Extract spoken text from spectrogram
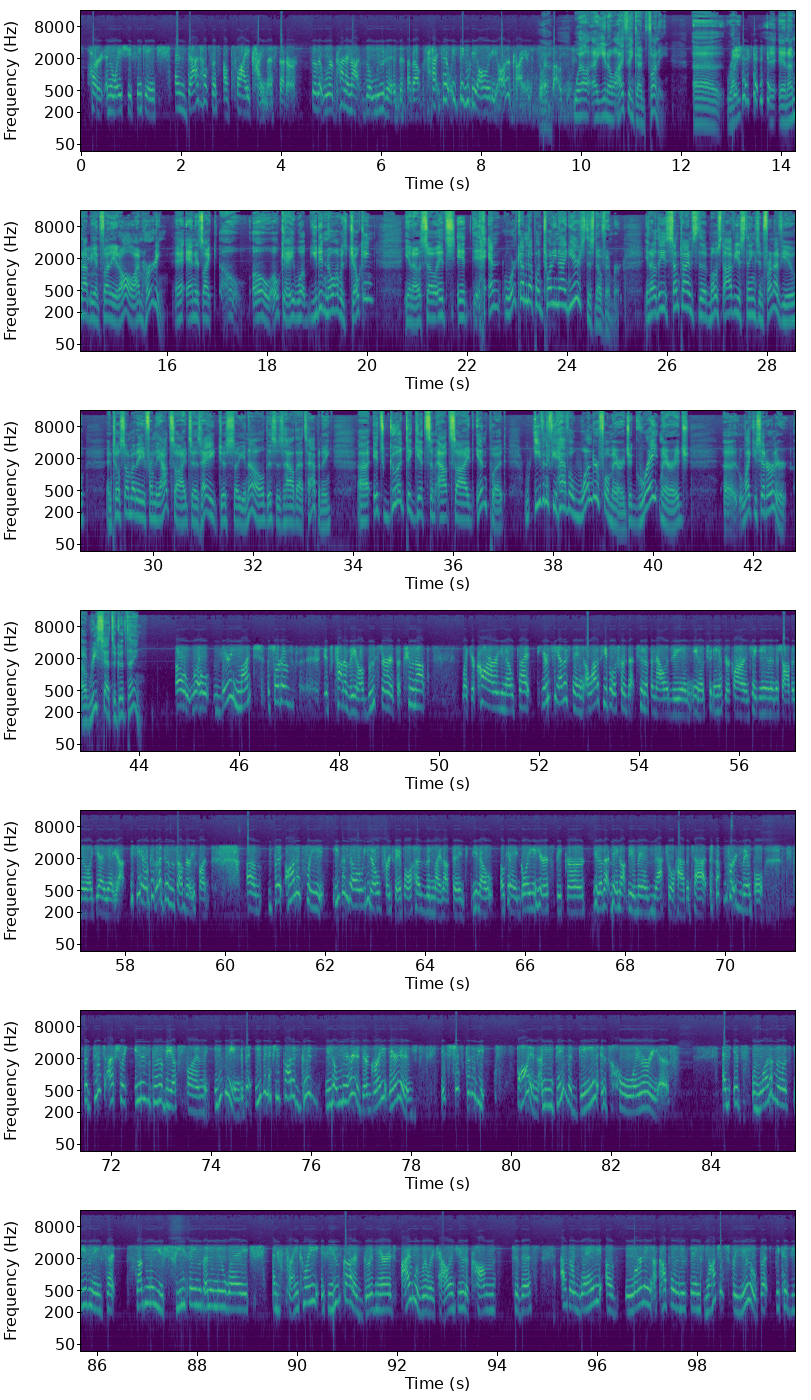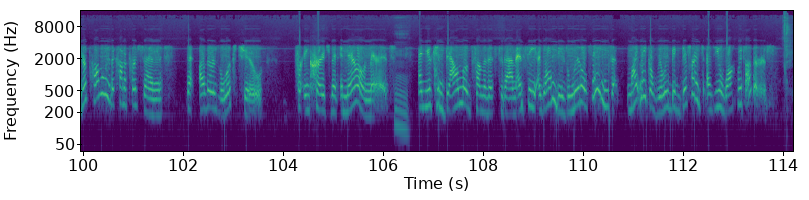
heart and the way she's thinking. And that helps us apply kindness better so that we're kind of not deluded about the fact that we think we already are kind to yeah. our spouses. Well, uh, you know, I think I'm funny, uh, right? and I'm not being funny at all. I'm hurting. And it's like, oh, oh, okay. Well, you didn't know I was joking? You know, so it's it, and we're coming up on 29 years this November. You know, these sometimes the most obvious things in front of you until somebody from the outside says, hey, just so you know, this is how that's happening. Uh, it's good to get some outside input, even if you have a wonderful marriage, a great marriage. Uh, like you said earlier, a reset's a good thing. Oh well, very much. Sort of, it's kind of you know a booster. It's a tune-up like your car, you know. But here's the other thing: a lot of people have heard that tune-up analogy, and you know, tuning up your car and taking it in the shop, and they're like, "Yeah, yeah, yeah," you know, because that doesn't sound very fun. Um, but honestly, even though, you know, for example, a husband might not think, you know, okay, going to hear a speaker, you know, that may not be a man's natural habitat, for example. But this actually is going to be a fun evening. That even if you've got a good, you know, marriage, a great marriage, it's just going to be fun. I mean, David Dean is hilarious. And it's one of those evenings that suddenly you see things in a new way. And frankly, if you've got a good marriage, I would really challenge you to come to this as a way of learning a couple of new things, not just for you, but because you're probably the kind of person that others look to for encouragement in their own marriage. Mm. And you can download some of this to them and see, again, these little things that might make a really big difference as you walk with others.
